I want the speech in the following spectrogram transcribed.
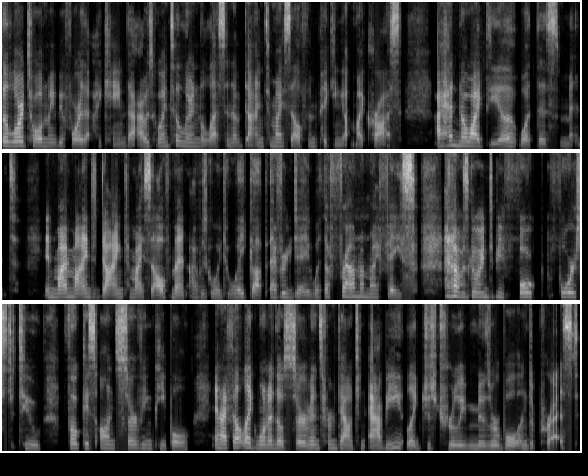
The Lord told me before that I came that I was going to learn the lesson of dying to myself and picking up my cross. I had no idea what this meant. In my mind, dying to myself meant I was going to wake up every day with a frown on my face and I was going to be fo- forced to focus on serving people. And I felt like one of those servants from Downton Abbey, like just truly miserable and depressed.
